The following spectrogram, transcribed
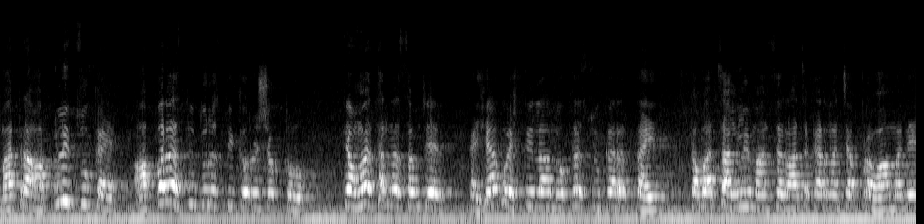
मात्र आपली चूक आहे. आपणच ती दुरुस्ती करू शकतो. तेव्हा त्यांना समजेल का ह्या गोष्टीला लोक स्वीकारत नाहीत. तेव्हा चांगली माणसं राजकारणाच्या प्रवाहामध्ये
